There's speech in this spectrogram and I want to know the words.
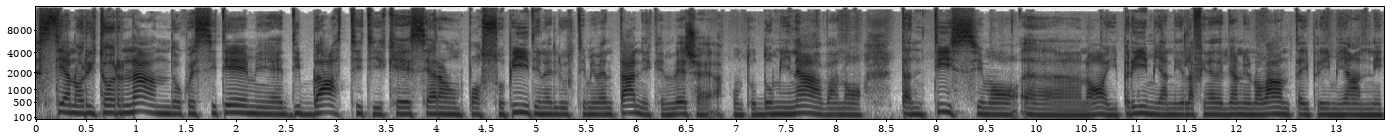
stiano ritornando questi temi e dibattiti che si erano un po' sopiti negli ultimi vent'anni e che invece appunto dominavano tantissimo eh, no, i primi anni, la fine degli anni 90, i primi anni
